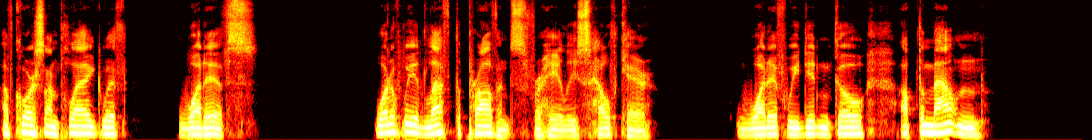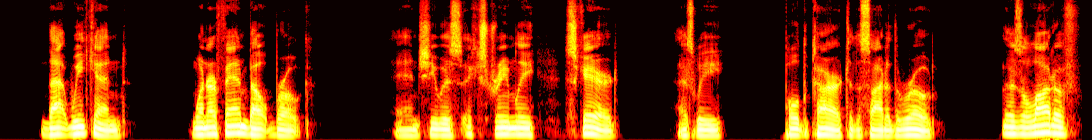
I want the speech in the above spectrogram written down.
Of course, I'm plagued with what ifs. What if we had left the province for Haley's health care? What if we didn't go up the mountain that weekend when our fan belt broke? And she was extremely scared as we pulled the car to the side of the road. There's a lot of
